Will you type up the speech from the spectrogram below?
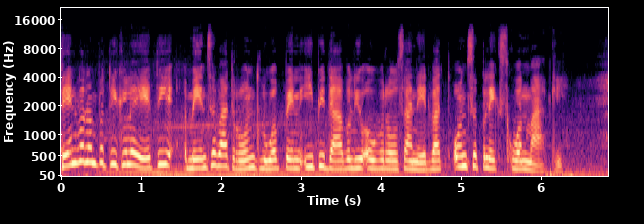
Denville in particular het die mense wat rondloop en EPW overalls aan het wat ons plek skoon maak.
